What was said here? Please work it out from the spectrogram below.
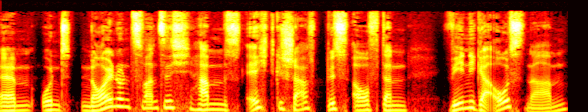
ähm, und 29 haben es echt geschafft, bis auf dann wenige Ausnahmen,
